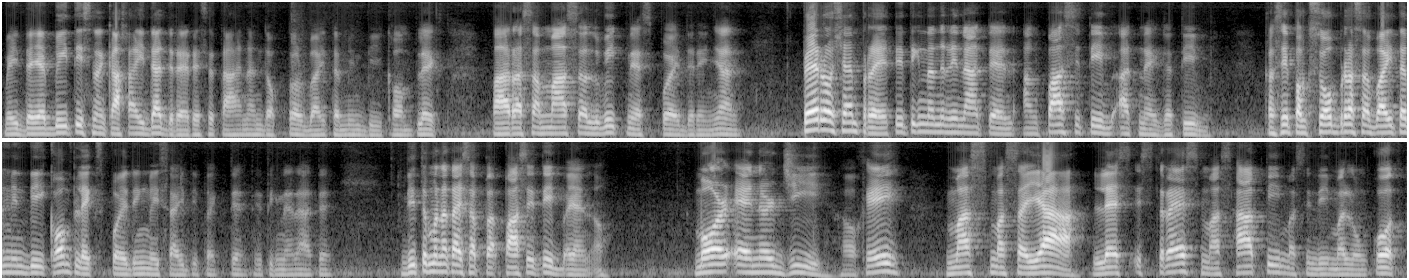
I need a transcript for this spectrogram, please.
may diabetes ng kakaedad, re-resetahan ng doktor, vitamin B complex. Para sa muscle weakness, pwede rin yan. Pero syempre, titingnan rin natin ang positive at negative. Kasi pag sobra sa vitamin B complex, pwedeng may side effect din. Titingnan natin. Dito muna tayo sa positive. Ayan, oh. More energy. Okay? Mas masaya. Less stress. Mas happy. Mas hindi malungkot.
